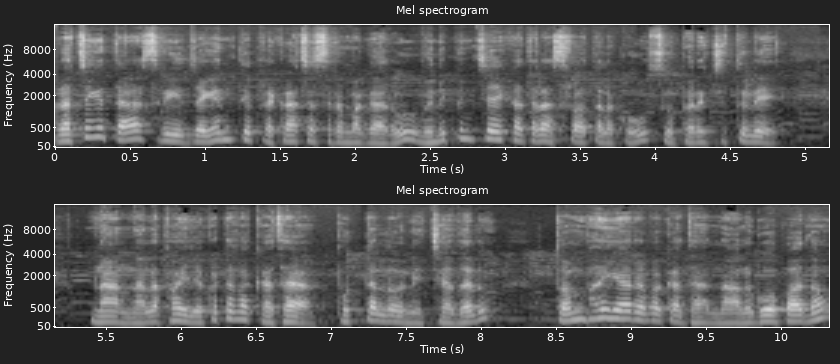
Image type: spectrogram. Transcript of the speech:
రచయిత శ్రీ జయంతి ప్రకాశ శర్మ గారు వినిపించే కథల శ్రోతలకు సుపరిచితులే. నా నలభై ఒకటవ కథ పుట్టలోని చెదలు తొంభై ఆరవ కథ నాలుగో పాదం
